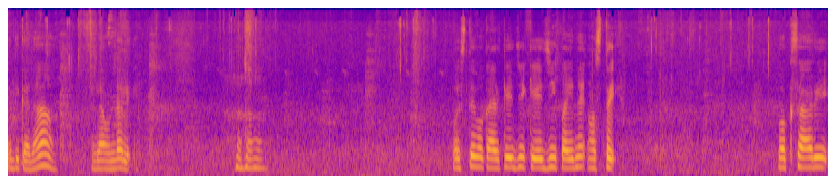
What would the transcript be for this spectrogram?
అది కదా? ఇలా ఉండాలి. వస్తే ఒక అర కేజీ కేజీ పైనే వస్తాయి. ఒకసారి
